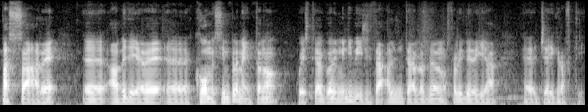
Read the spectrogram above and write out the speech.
passare eh, a vedere eh, come si implementano questi algoritmi di visita all'interno della nostra libreria eh, JGraphT.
